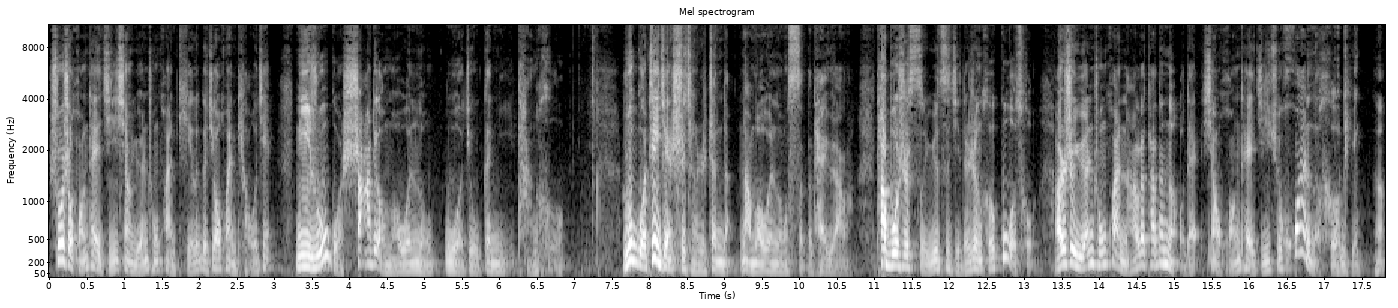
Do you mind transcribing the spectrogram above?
说是皇太极向袁崇焕提了个交换条件：你如果杀掉毛文龙，我就跟你谈和。如果这件事情是真的，那毛文龙死得太冤了。他不是死于自己的任何过错，而是袁崇焕拿了他的脑袋向皇太极去换了和平啊。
